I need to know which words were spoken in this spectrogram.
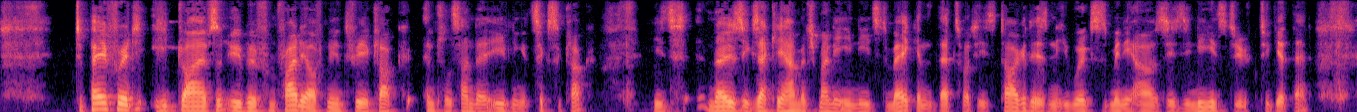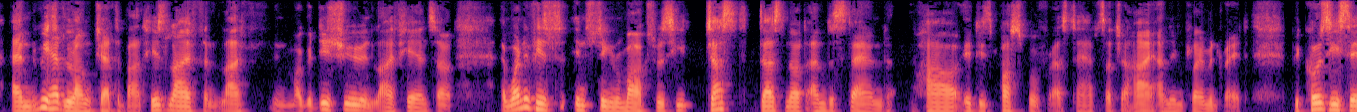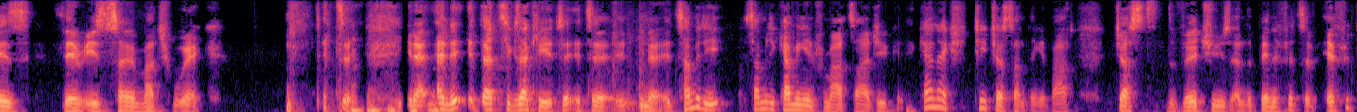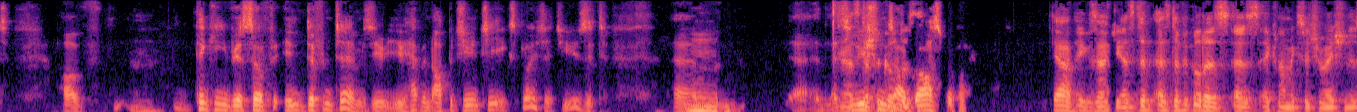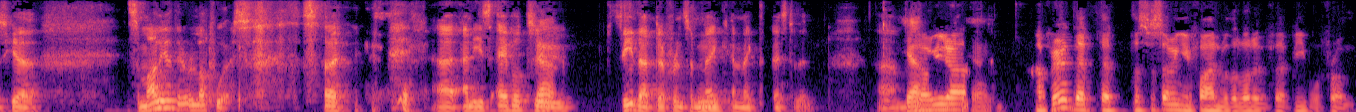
To pay for it, he drives an Uber from Friday afternoon, three o'clock, until Sunday evening at six o'clock he knows exactly how much money he needs to make, and that's what his target is. And he works as many hours as he needs to to get that. And we had a long chat about his life and life in Mogadishu and life here and so on. And one of his interesting remarks was he just does not understand how it is possible for us to have such a high unemployment rate because he says there is so much work a, you know, and it, that's exactly it's a, it's a you know it's somebody somebody coming in from outside who can actually teach us something about just the virtues and the benefits of effort, of mm. thinking of yourself in different terms. You you have an opportunity, exploit it, use it. Um, mm. uh, solutions are graspable. Yeah, exactly. As di- as difficult as as economic situation is here, Somalia they're a lot worse. so, uh, and he's able to yeah. see that difference and mm. make and make the best of it. Um, yeah. So, you know, yeah. I've heard that that this is something you find with a lot of uh, people from,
